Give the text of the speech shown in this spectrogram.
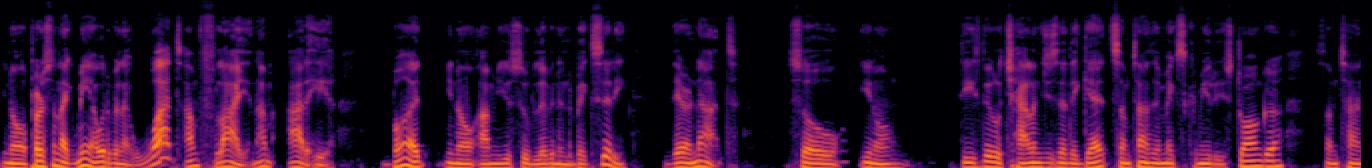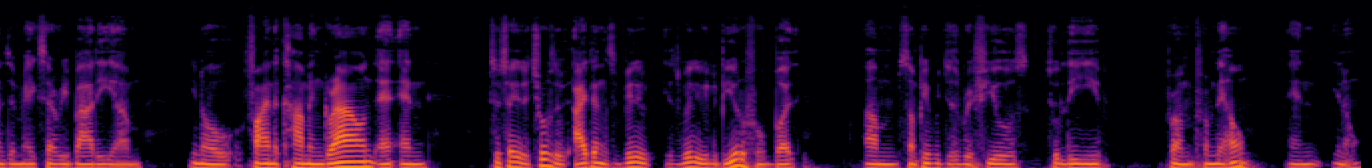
You know, a person like me, I would have been like, what? I'm flying. I'm out of here. But you know, I'm used to living in a big city. They're not. So you know, these little challenges that they get, sometimes it makes the community stronger. Sometimes it makes everybody, um, you know, find a common ground and, and to tell you the truth, I think it's really it's really really beautiful. But um, some people just refuse to leave from from their home, and you know,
